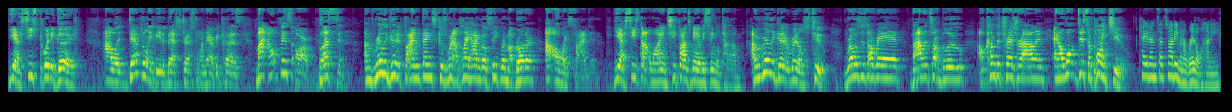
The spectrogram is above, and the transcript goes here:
Yeah, she's pretty good. I would definitely be the best dressed one there because my outfits are bussin'. I'm really good at finding things because when I play hide and go seek with my brother, I always find him. Yeah, she's not lying. She finds me every single time. I'm really good at riddles too. Roses are red, violets are blue. I'll come to Treasure Island and I won't disappoint you. Cadence, that's not even a riddle, honey.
